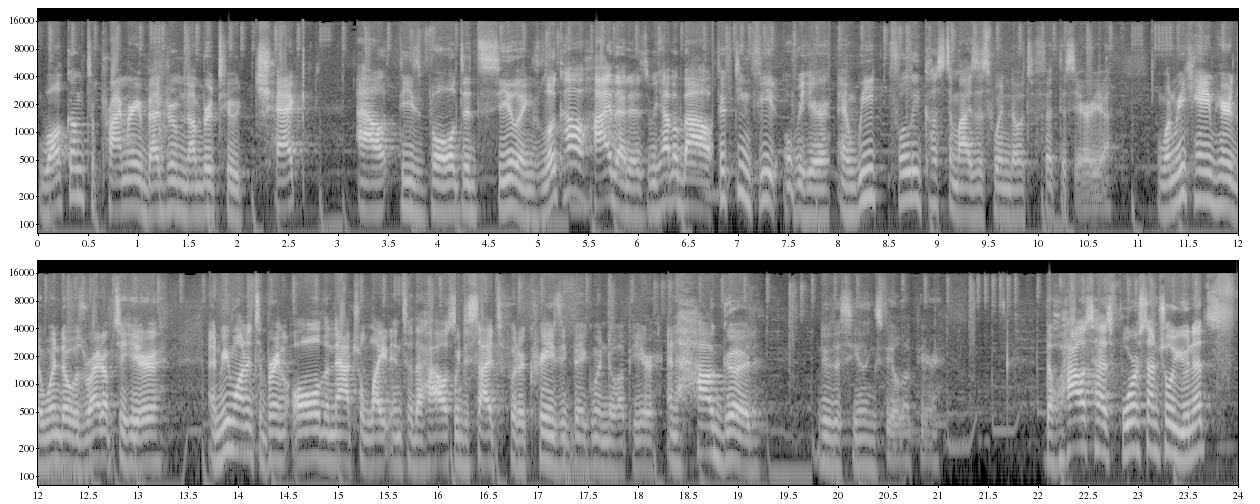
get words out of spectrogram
Welcome to primary bedroom number two. Check out these vaulted ceilings. Look how high that is. We have about 15 feet over here and we fully customized this window to fit this area. When we came here, the window was right up to here and we wanted to bring all the natural light into the house. We decided to put a crazy big window up here. And how good do the ceilings feel up here? The house has four central units.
